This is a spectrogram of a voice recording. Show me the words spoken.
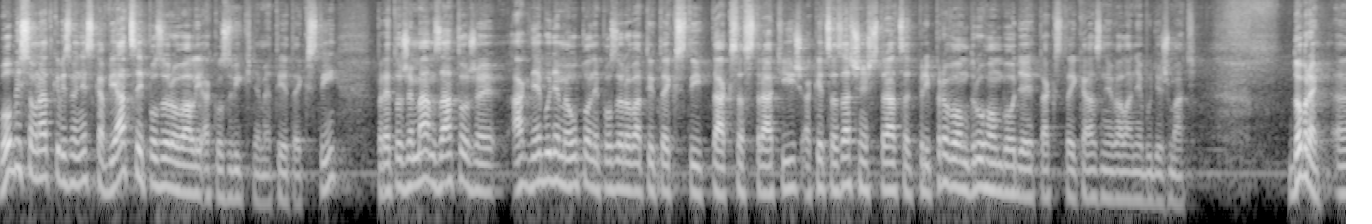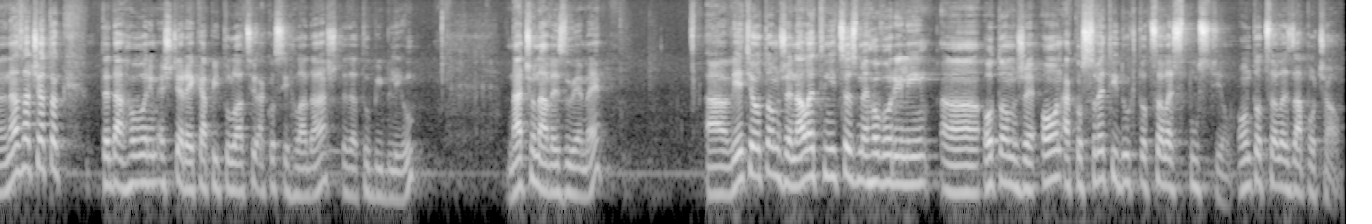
Bol by som rád, keby sme dneska viacej pozorovali, ako zvykneme tie texty, pretože mám za to, že ak nebudeme úplne pozorovať tie texty, tak sa stratíš a keď sa začneš strácať pri prvom, druhom bode, tak z tej kázne veľa nebudeš mať. Dobre, na začiatok teda hovorím ešte rekapituláciu, ako si hľadáš, teda tú Bibliu. Na čo navezujeme? A viete o tom, že na letnice sme hovorili uh, o tom, že on ako Svetý Duch to celé spustil. On to celé započal.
